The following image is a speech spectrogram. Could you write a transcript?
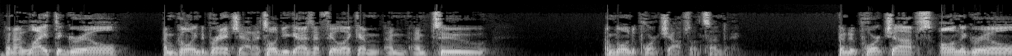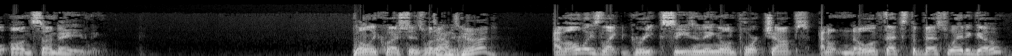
when I light the grill, I'm going to branch out. I told you guys I feel like I'm I'm I'm too I'm going to pork chops on Sunday. I'm going to do pork chops on the grill on Sunday evening. The only question is what Sounds I do. good. I've always liked Greek seasoning on pork chops. I don't know if that's the best way to go.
